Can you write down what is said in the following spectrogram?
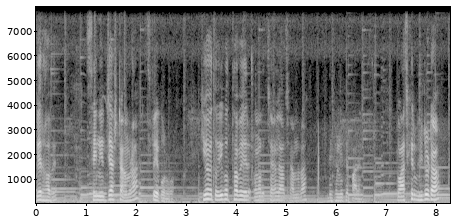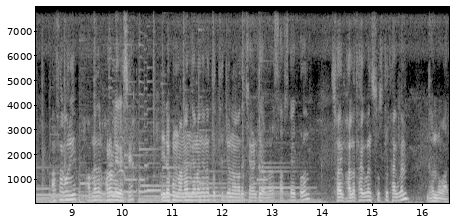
বের হবে, সেই নির্যাসটা আমরা স্প্রে করব। কীভাবে তৈরি করতে হবে এর আমাদের চ্যানেলে আছে, আপনারা দেখে নিতে পারেন। তো আজকের ভিডিওটা আশা করি আপনাদের ভালো লেগেছে। এরকম নানান জনজনের তথ্যের জন্য আমাদের চ্যানেলটি আপনারা সাবস্ক্রাইব করুন। সবাই ভালো থাকবেন, সুস্থ থাকবেন। ধন্যবাদ।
